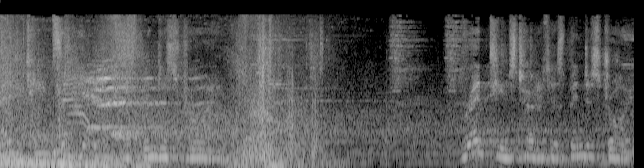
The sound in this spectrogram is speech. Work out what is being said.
Red team's inhibitor has been destroyed. Red team's turret has been destroyed.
